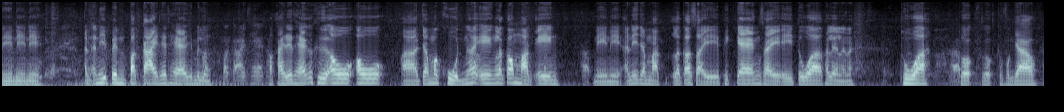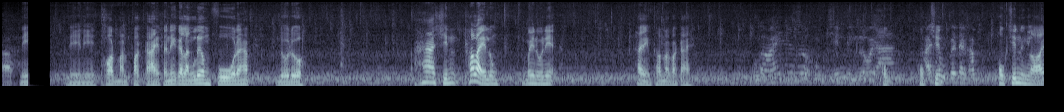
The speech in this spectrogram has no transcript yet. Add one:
นี่นี่นี่อันอันนี้เป็นปลากายแท้ๆใช่ไหมลุงปากกายแท้คปรัลาบ กายแท้ๆก็คือเอาเอาอ่าจะมาขูดเนื้อเองแล้วก็หมักเองครับนี่นี่อันนี้จะหมักแล้วก็ใส่พริกแกงใส่ไอตัวเขาเรียกอะไรนะถั่วครับถั่วถั่วถั่วฝักยาวครับ นี่นี่นี่ทอดมันปลากายตอนนี้กำลังเริ่มฟูนะครับดูดูห้าชิ้นเท่าไหร่ลุงเมนูนี้ถ้าอย่างทอดมันปลากายร้อยหนึงลูกหกชิ้นหนึ่งร้อยหก หกชิ้นขายถูกันนะครับหกชิ้นหนึ่งร้อย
